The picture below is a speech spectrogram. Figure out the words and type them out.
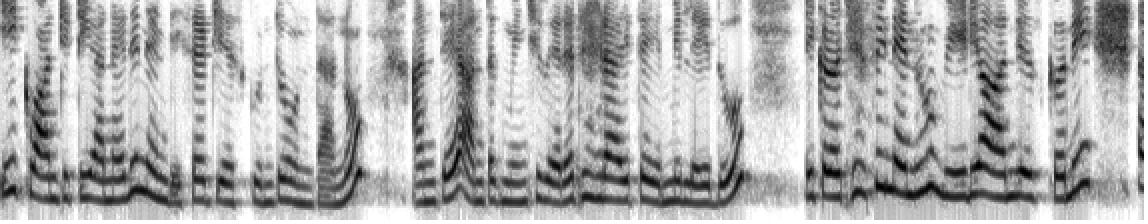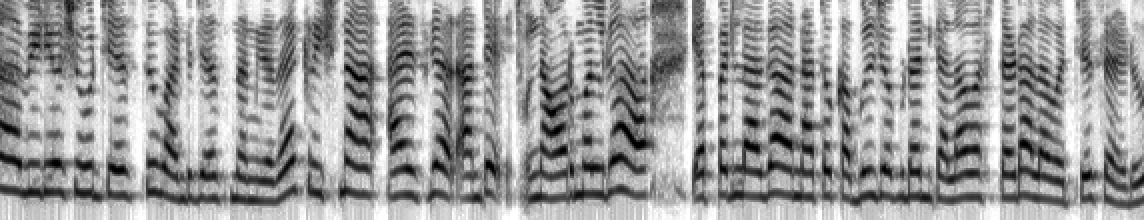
ఈ క్వాంటిటీ అనేది నేను డిసైడ్ చేసుకుంటూ ఉంటాను. అంతే అంతకు మించి వేరే తేడా అయితే ఏమీ లేదు. ఇక్కడ వచ్చేసి నేను వీడియో ఆన్ చేసుకొని వీడియో షూట్ చేస్తూ వంట చేస్తున్నాను కదా. కృష్ణ యాజ్గా అంటే నార్మల్గా ఎప్పటిలాగా నాతో కబుల్ చెప్పడానికి ఎలా వస్తాడో అలా వచ్చేసాడు.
